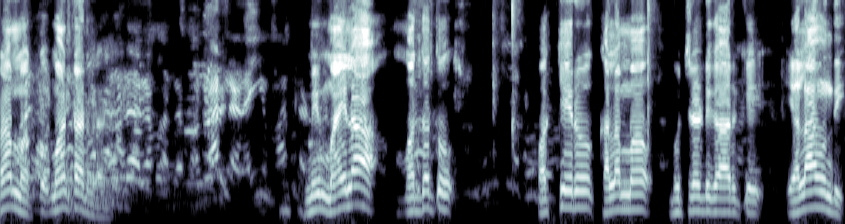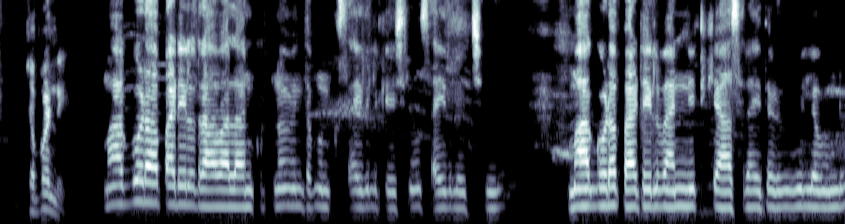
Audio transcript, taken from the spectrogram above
రామ్మా మీ మహిళా మద్దతు పక్కీరు కలమ్మ బుచ్చిరెడ్డి గారికి ఎలా ఉంది? చెప్పండి. మాకు కూడా పార్టీలు రావాలనుకుంటున్నాం. ఇంత ముందుకు సైదులకు వేసినాం సైదులు వచ్చింది మాకు కూడా పార్టీలు అన్నిటికీ ఆసరా అవుతాడు ఊళ్ళో ఉండు.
